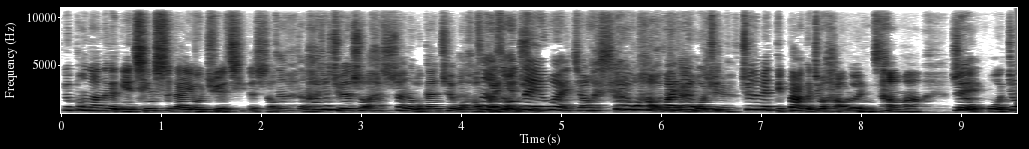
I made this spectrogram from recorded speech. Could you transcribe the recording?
又碰到那个年轻世代又崛起的时候，真的，他就觉得说啊，算了，我干脆我好怀念内外交对我好怀念我去就那边 debug 就好了，你知道吗？所以我就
